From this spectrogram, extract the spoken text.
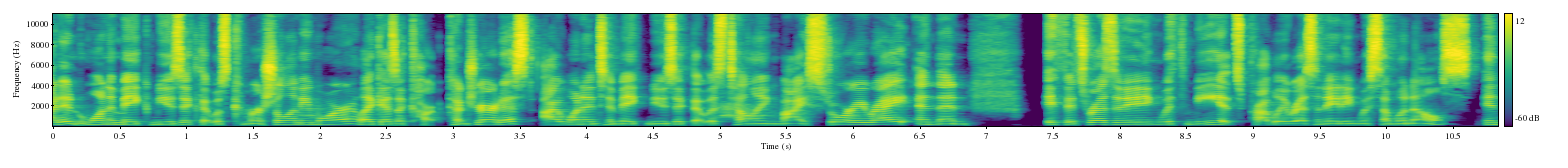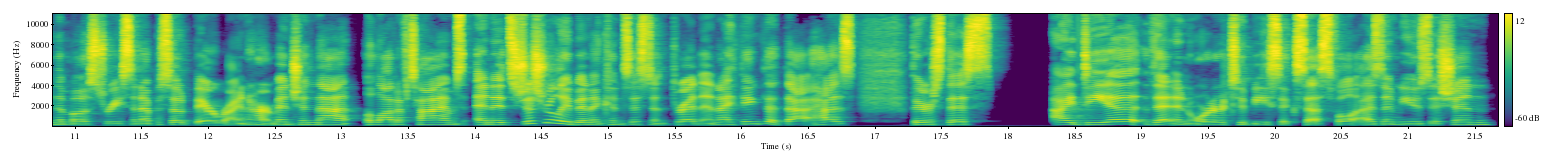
I didn't want to make music that was commercial anymore. Like as a country artist I wanted to make music that was telling my story right. And then if it's resonating with me, it's probably resonating with someone else. In the most recent episode, Bear Rinehart mentioned that a lot of times. And it's just really been a consistent thread. And I think that that has, there's this idea that in order to be successful as a musician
